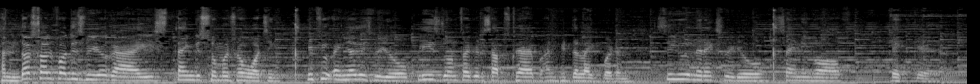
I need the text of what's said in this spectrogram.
And that's all for this video guys. Thank you so much for watching. If you enjoyed this video, please don't forget to subscribe and hit the like button. See you in the next video. Signing off. Take care.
